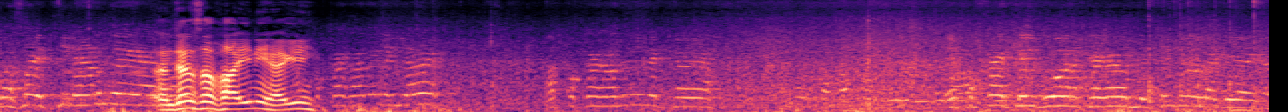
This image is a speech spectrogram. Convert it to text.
ਬਸ ਇੱਥੇ ਰਹਿਣ ਦੇ। ਇੰਜਨ ਸਫ਼ਾਈ ਨਹੀਂ ਹੈਗੀ। ਪੱਕਾ ਕਾਹਦੇ ਲਈ ਜਾਵੇ ਆ ਪੱਕਾ ਕਾਹਦੇ ਲਈ ਰੱਖਿਆ ਹੋਇਆ? ਇਹ ਪੱਕਾ ਇੱਥੇ ਹੀ ਗੋਆ ਰੱਖਿਆ ਗਿਆ ਮਿੱਟੀ ਕਿਵੇਂ ਲੱਗ ਜਾਏਗਾ।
